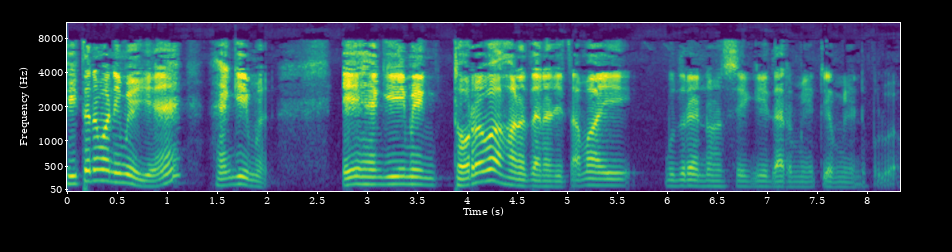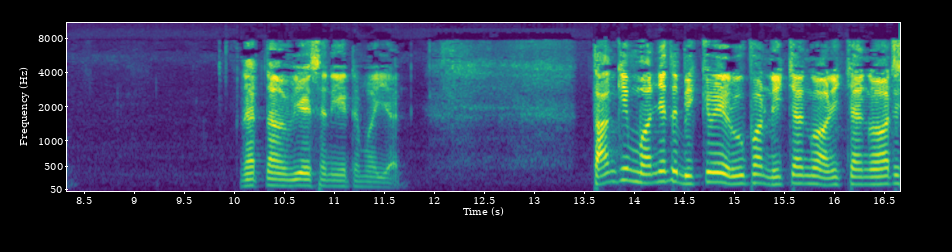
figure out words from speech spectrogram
හිතනව නෙමෙයි ඈ හැඟීම. ඒ හැඟීමෙන් තොරව අහන තැනදී තමයි බුදුරන් වහන්සේගේ ධර්මයට යොමු වෙන්න පුළුවන්. නැත්නම් විවේචනීයටමයි යන්නේ. තංකින් මඤ්ඤත භික්කවේ රූපං නිච්ඡං වා අනිච්ඡං වාති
